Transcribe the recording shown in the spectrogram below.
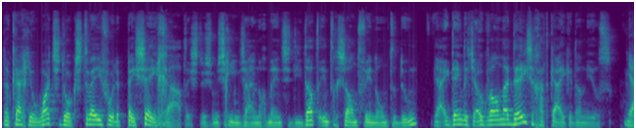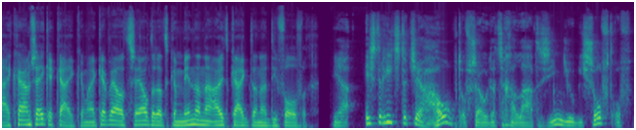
dan krijg je Watch Dogs 2 voor de PC gratis. Dus misschien zijn er nog mensen die dat interessant vinden om te doen. Ja, ik denk dat je ook wel naar deze gaat kijken dan, Niels. Ja, ik ga hem zeker kijken, maar ik heb wel hetzelfde dat ik er minder naar uitkijk dan naar Devolver. Ja, is er iets dat je hoopt of zo dat ze gaan laten zien, Ubisoft? Of,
